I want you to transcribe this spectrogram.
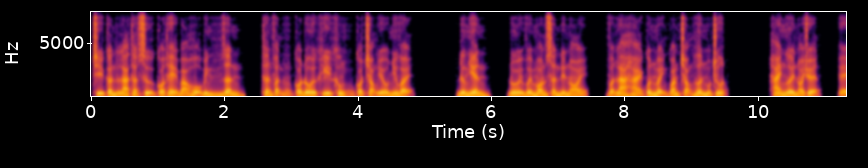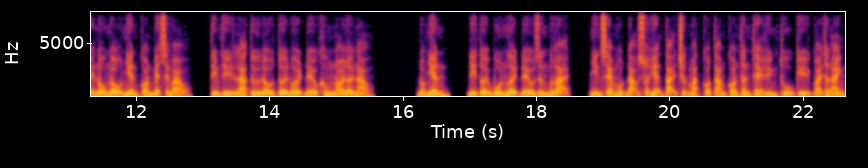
chỉ cần là thật sự có thể bảo hộ bình dân, thân phận có đôi khi không có trọng yếu như vậy. Đương nhiên, đối với mòn sần đến nói, vẫn là hải quân mệnh quan trọng hơn một chút. Hai người nói chuyện, hệ nổ ngẫu nhiên còn biết xen vào, tìm thì là từ đầu tới đuôi đều không nói lời nào. Đột nhiên, đi tới bốn người đều dừng bước lại, nhìn xem một đạo xuất hiện tại trước mặt có tám con thân thể hình thù kỳ quái thân ảnh.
